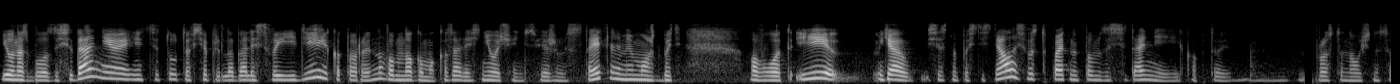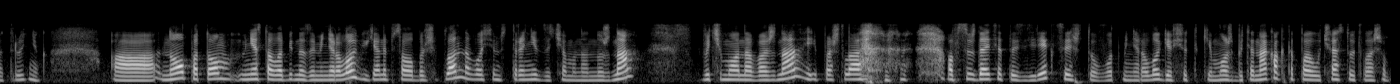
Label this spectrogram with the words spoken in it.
и у нас было заседание института, все предлагали свои идеи, которые, ну, во многом оказались не очень свежими, состоятельными, может быть, вот, и я, естественно, постеснялась выступать на том заседании и как-то просто научный сотрудник. А, но потом мне стало обидно за минералогию. Я написала большой план на 8 страниц, зачем она нужна почему она важна, и пошла обсуждать это с дирекцией, что вот минералогия все-таки, может быть, она как-то поучаствует в вашем,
